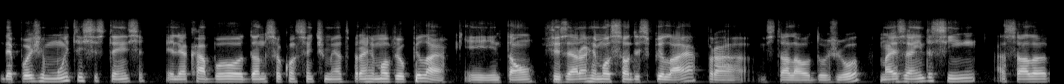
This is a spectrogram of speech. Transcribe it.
depois de muita insistência, ele acabou dando seu consentimento para remover o pilar. E então fizeram a remoção desse pilar para instalar o dojo, mas ainda assim a sala,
